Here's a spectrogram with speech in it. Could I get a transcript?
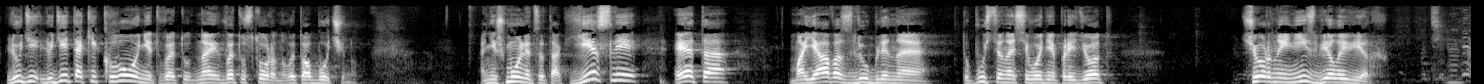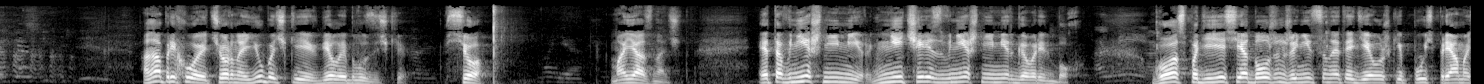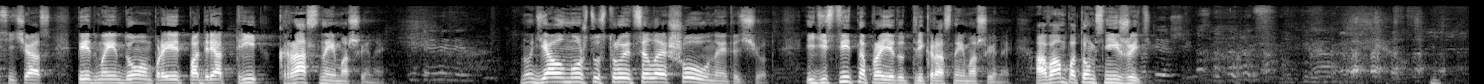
Люди, людей так и клонит в эту, на, в эту сторону, в эту обочину. Они ж молятся так. Если это моя возлюбленная, то пусть она сегодня придет черный низ, белый верх. Она приходит в черной юбочке и в белой блузочке. Все. Моя, значит. Это внешний мир. Не через внешний мир говорит Бог. Господи, если я должен жениться на этой девушке, пусть прямо сейчас перед моим домом проедет подряд три красные машины. Ну, дьявол может устроить целое шоу на этот счет. И действительно проедут три красные машины. А вам потом с ней жить.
